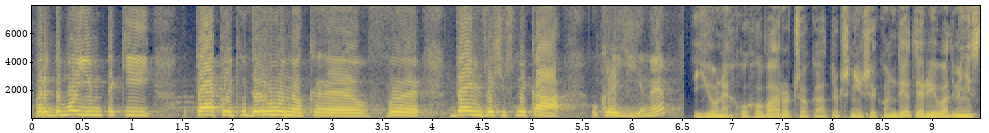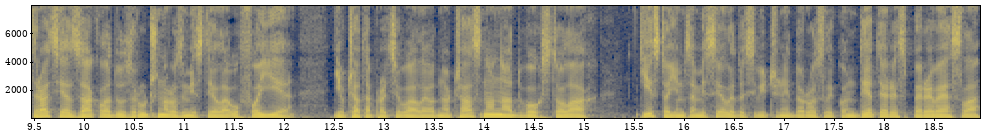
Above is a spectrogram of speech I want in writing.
Передамо їм такий теплий подарунок е, в День захисника України. Юних куховарочок, а точніше кондитерів, адміністрація закладу зручно розмістила у фоє. Дівчата працювали одночасно на двох столах. Тісто їм замісили досвідчені дорослі кондитери з перевесла,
